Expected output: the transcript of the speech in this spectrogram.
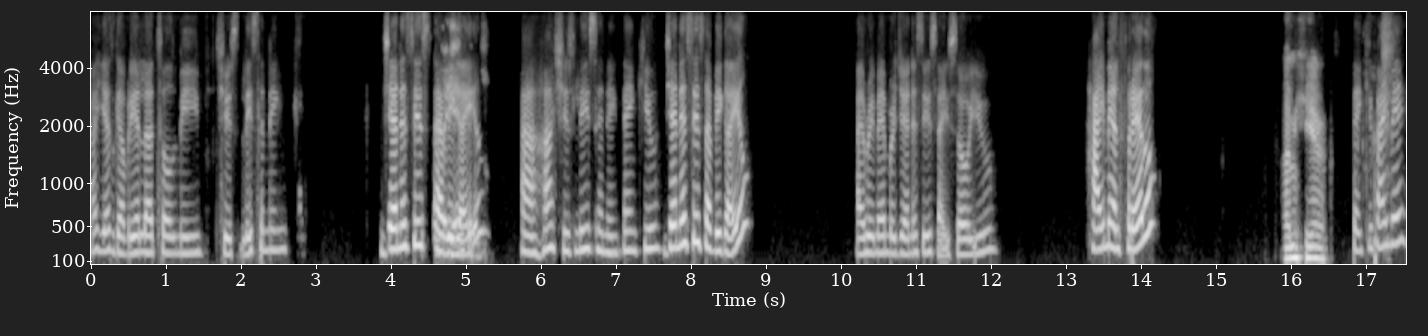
Ah, yes, Gabriela told me she's listening. Genesis Abigail? Uh-huh, she's listening. Thank you. Genesis Abigail? I remember Genesis, I saw you. Jaime Alfredo? I'm here. Thank you, Jaime.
